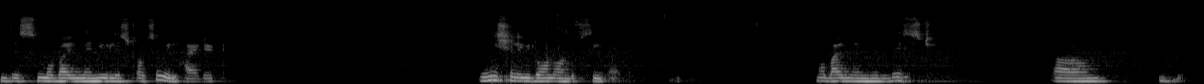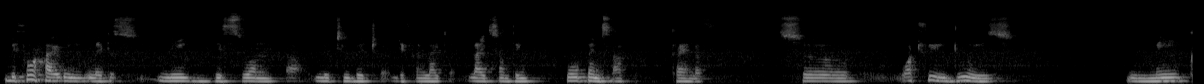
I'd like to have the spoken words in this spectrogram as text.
This mobile menu list also will hide it. Initially we don't want to see that mobile menu list. Um, before hiding let us make this one a little bit different like like something opens up kind of. So what we'll do is we'll make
